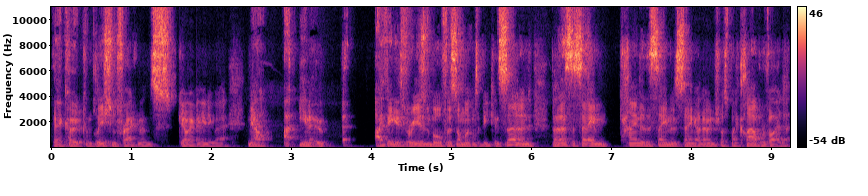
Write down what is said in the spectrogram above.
their code completion fragments going anywhere. Now, I, you know, I think it's reasonable for someone to be concerned, but that's the same kind of the same as saying I don't trust my cloud provider,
